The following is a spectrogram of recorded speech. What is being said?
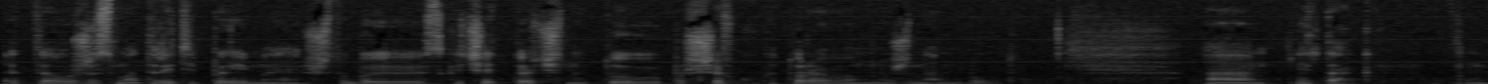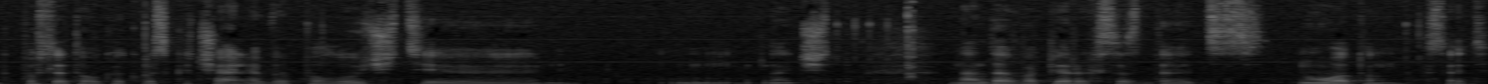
Это уже смотрите по email, чтобы скачать точно ту прошивку, которая вам нужна будет. А, итак, после того, как вы скачали, вы получите Значит, надо, во-первых, создать... Ну, вот он, кстати,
